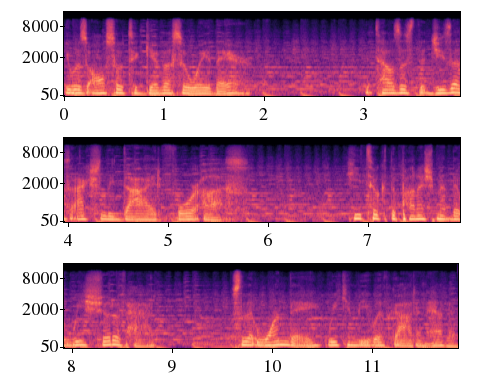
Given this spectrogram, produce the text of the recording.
it was also to give us a way there. It tells us that Jesus actually died for us he took the punishment that we should have had so that one day we can be with God in heaven.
